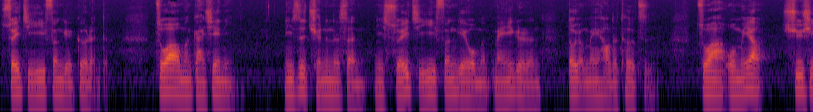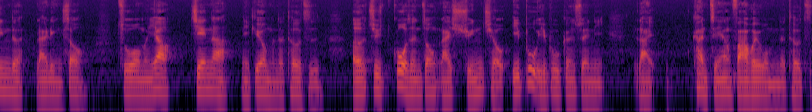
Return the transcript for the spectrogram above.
随己意分给个人的。主啊，我们感谢你，你是全能的神，你随己意分给我们每一个人都有美好的特质。主啊，我们要虚心的来领受。主，我们要接纳你给我们的特质，而去过程中来寻求一步一步跟随你，来看怎样发挥我们的特质。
